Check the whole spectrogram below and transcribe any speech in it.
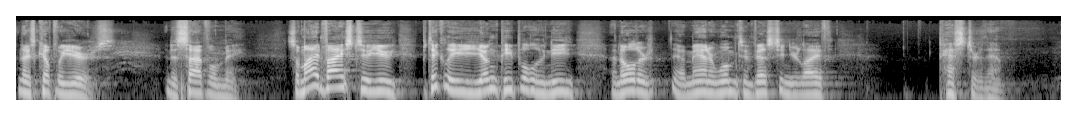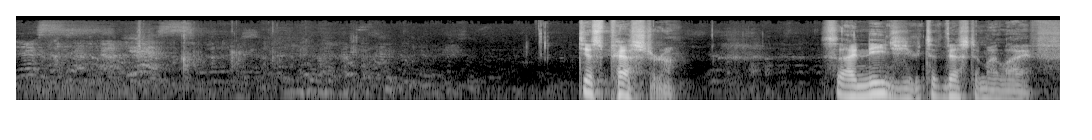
the next couple of years and disciple me. So, my advice to you, particularly young people who need an older uh, man or woman to invest in your life, pester them. Just pester them. Say, I need you to invest in my life.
